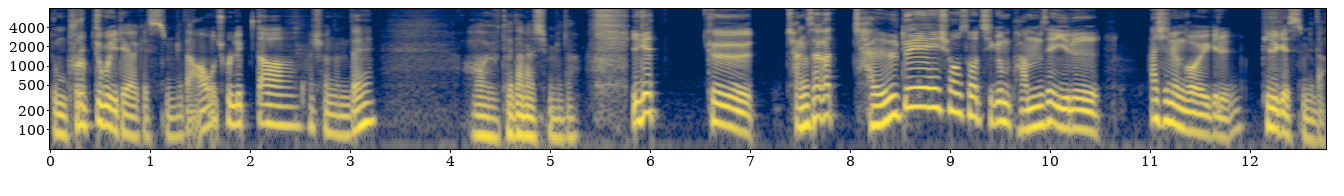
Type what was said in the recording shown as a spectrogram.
눈 부릅뜨고 일해야겠습니다. 아우 졸립다 하셨는데 아유 대단하십니다. 이게 그 장사가 잘 되셔서 지금 밤새 일을 하시는 거이길 빌겠습니다.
